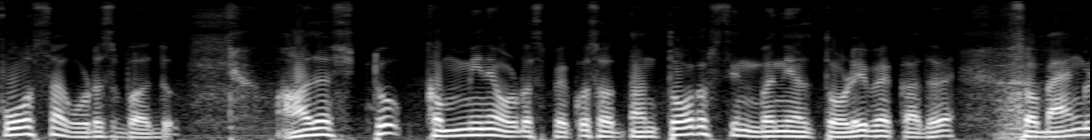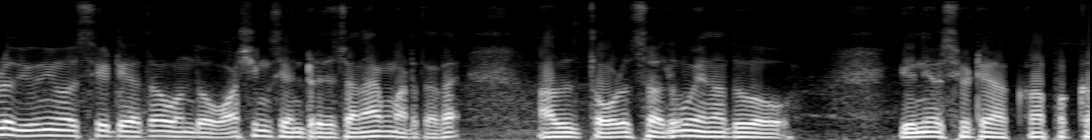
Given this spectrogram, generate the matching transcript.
ಫೋರ್ಸಾಗಿ ಓಡಿಸ್ಬಾರ್ದು. ಆದಷ್ಟು ಕಮ್ಮಿನೇ ಓಡಿಸ್ಬೇಕು. ಸೊ ನಾನು ತೋರಿಸ್ತೀನಿ ಬನ್ನಿ, ಅಲ್ಲಿ ತೊಳಿಬೇಕಾದ್ರೆ. ಸೊ ಬ್ಯಾಂಗ್ಳೂರು ಯೂನಿವರ್ಸಿಟಿ ಅಥವಾ ಒಂದು ವಾಷಿಂಗ್ ಸೆಂಟರ್ ಇದೆ, ಚೆನ್ನಾಗಿ ಮಾಡ್ತಾರೆ. ಅಲ್ಲಿ ತೊಳಸೋದು, ಏನಾದರೂ ಯೂನಿವರ್ಸಿಟಿ ಅಕ್ಕಪಕ್ಕ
